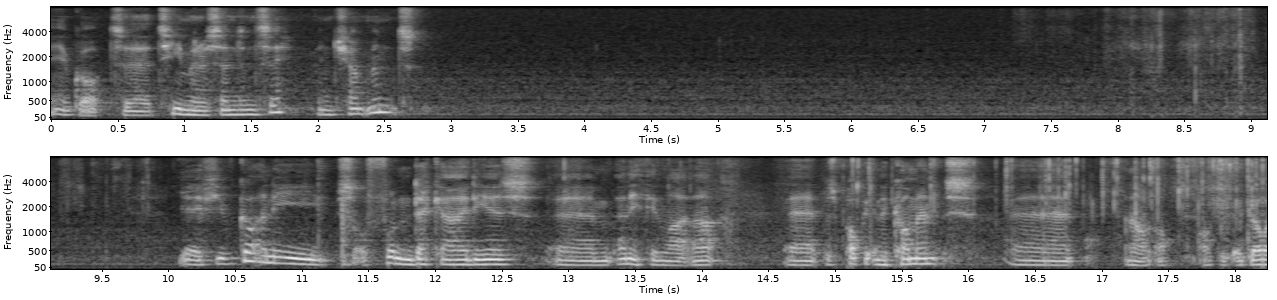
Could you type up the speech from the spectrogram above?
Okay, I've got uh, Temur Ascendancy, Enchantment. Yeah, if you've got any sort of fun deck ideas, um, anything like that, uh, just pop it in the comments uh, and I'll, I'll, I'll give it a go.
